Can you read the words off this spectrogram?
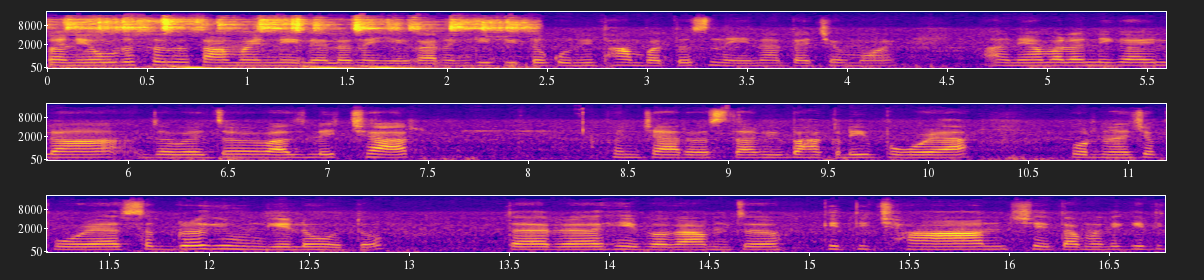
पण एवढं सगळं सामान नेलेलं नाही आहे कारण की तिथं कोणी थांबतच नाही ना त्याच्यामुळे. आणि आम्हाला निघायला जवळजवळ वाजले चार पण चार वाजता आम्ही भाकरी पोळ्या पुरणाच्या पोळ्या सगळं घेऊन गेलो होतो. तर हे बघा आमचं किती छान शेतामध्ये किती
